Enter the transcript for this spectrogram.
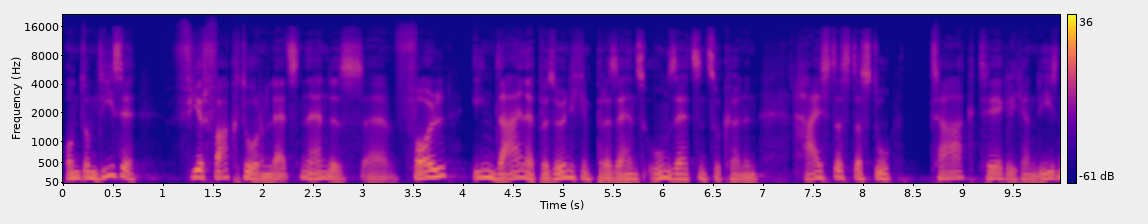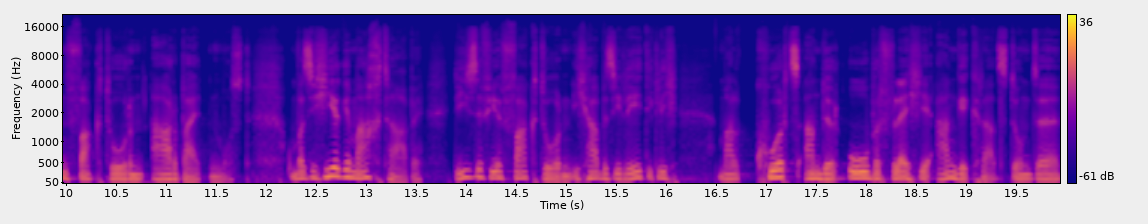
Und um diese vier Faktoren letzten Endes äh, voll in deiner persönlichen Präsenz umsetzen zu können, heißt das, dass du tagtäglich an diesen Faktoren arbeiten musst. Und was ich hier gemacht habe, diese vier Faktoren, ich habe sie lediglich mal kurz an der Oberfläche angekratzt und äh,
